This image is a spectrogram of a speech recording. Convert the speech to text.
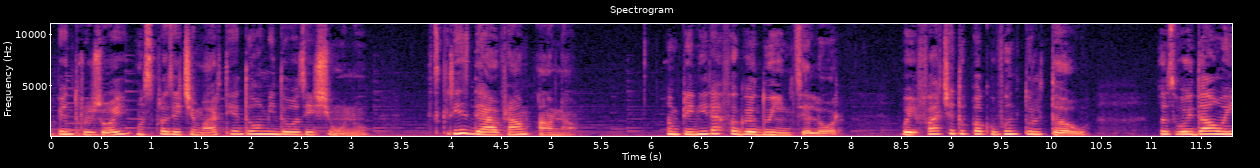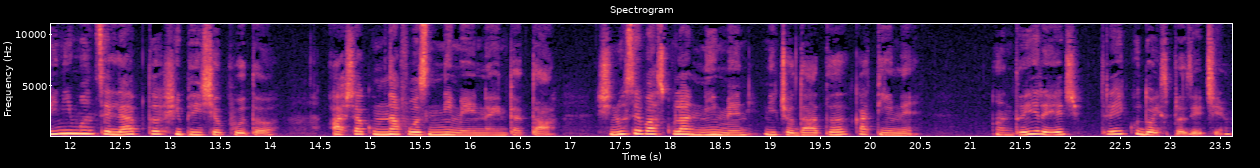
pentru joi, 11 martie 2021 Scris de Avram Ana. Împlinirea făgăduințelor. Voi face după cuvântul tău. Îți voi da o inimă înțeleaptă și pricepută, așa cum n-a fost nimeni înaintea ta și nu se va scula nimeni niciodată ca tine. 1 Regi 3 cu 12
